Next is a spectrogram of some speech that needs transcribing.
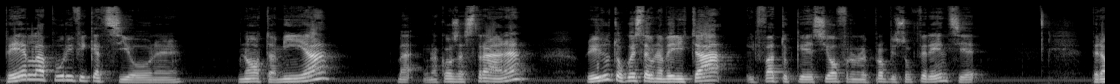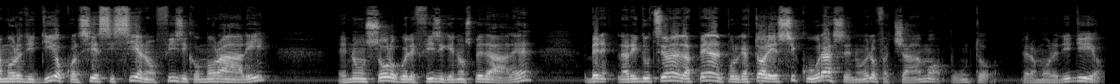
per la purificazione. Nota mia, Beh, una cosa strana. Prima di tutto questa è una verità, il fatto che si offrono le proprie sofferenze per amore di Dio, qualsiasi siano fisico-morali, e non solo quelle fisiche in ospedale, ebbene, la riduzione della pena del purgatorio è sicura se noi lo facciamo appunto per amore di Dio.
